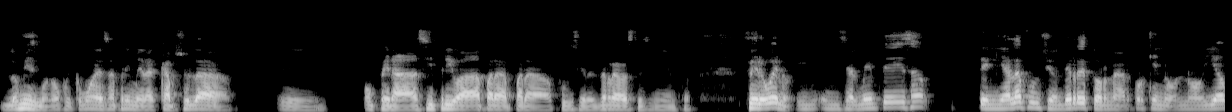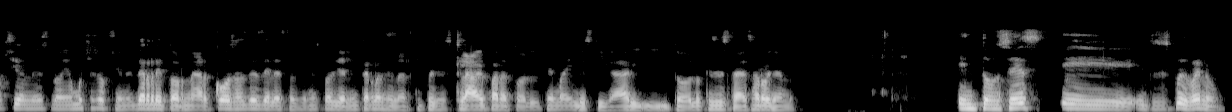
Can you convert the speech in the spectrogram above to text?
lo mismo, ¿no? Fue como esa primera cápsula eh, operada así privada para, para, funciones de reabastecimiento. Pero bueno, inicialmente esa tenía la función de retornar, porque no, no había opciones, no había muchas opciones de retornar cosas desde la Estación Espacial Internacional, que pues es clave para todo el tema de investigar y, todo lo que se está desarrollando. Entonces, eh, entonces pues bueno,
